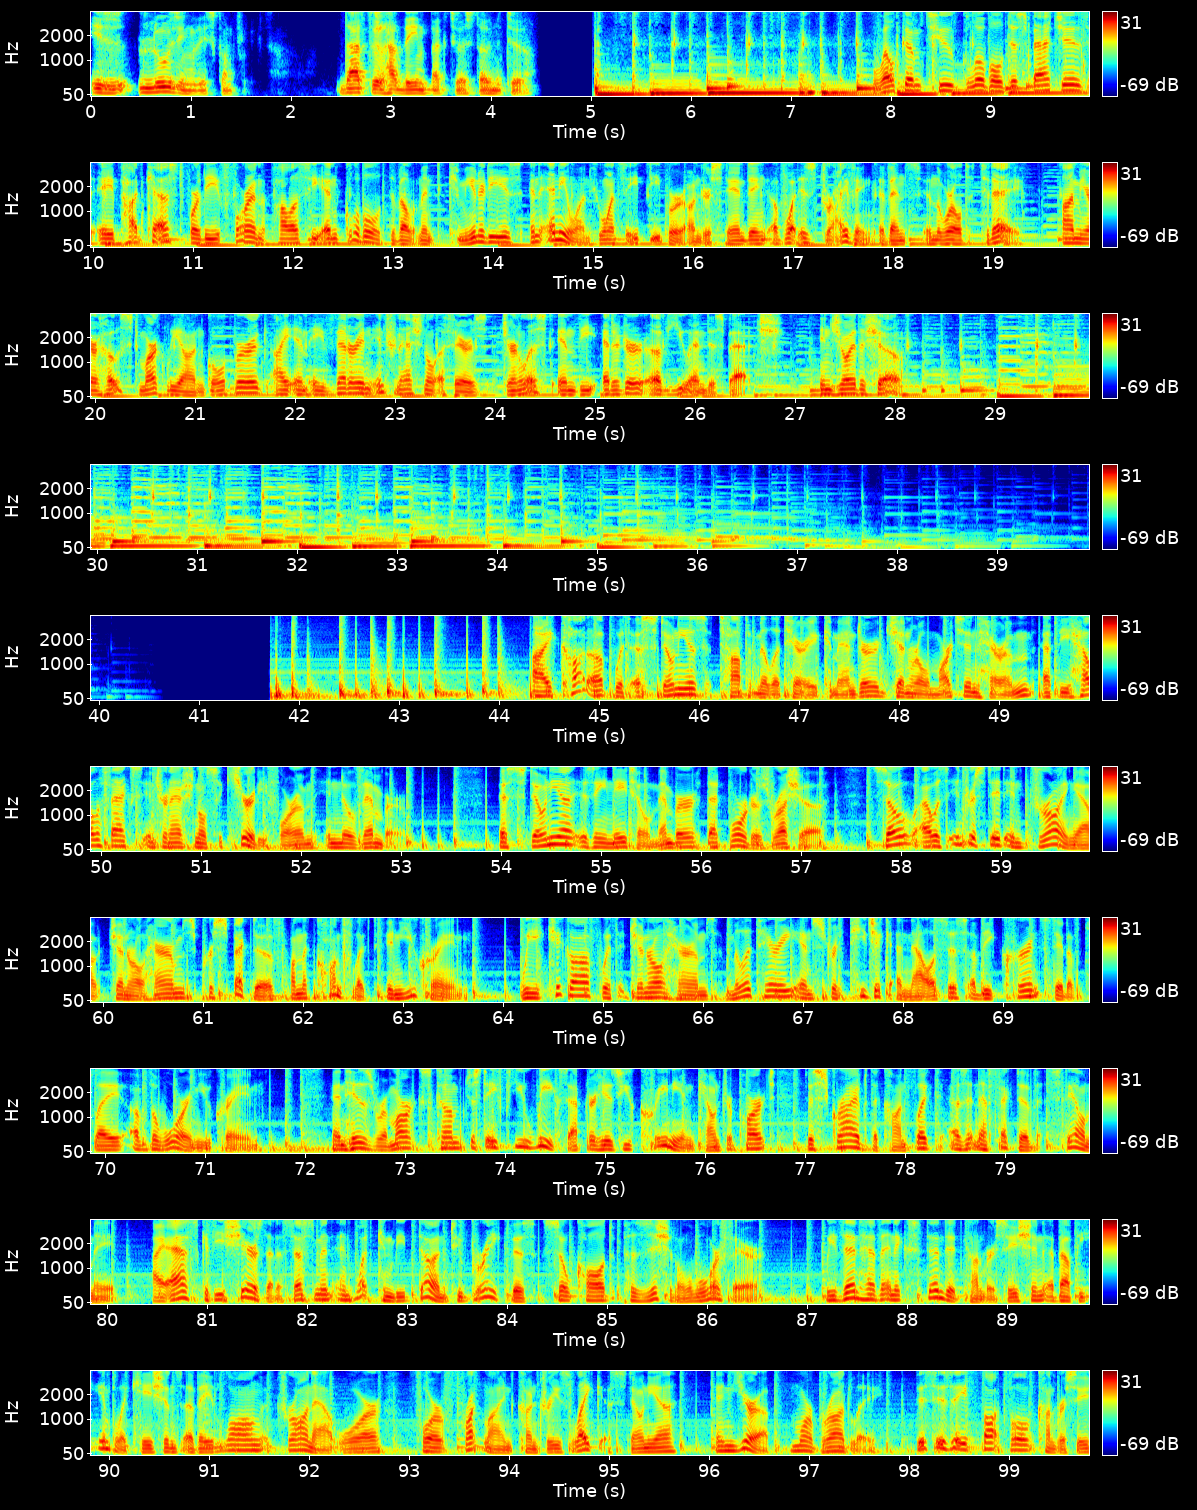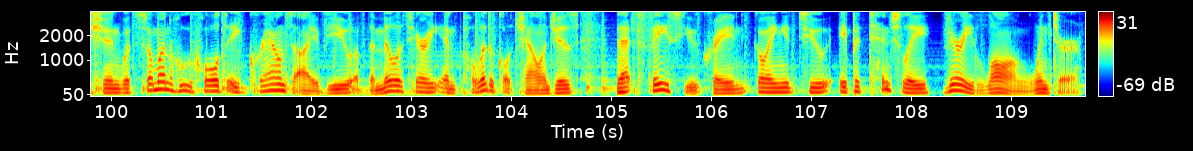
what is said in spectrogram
is losing this conflict, that will have the impact to Estonia too. Welcome to Global Dispatches, a podcast for the foreign policy and global development communities and anyone who wants a deeper understanding of what is driving events in the world today. I'm your host, Mark Leon Goldberg. I am a veteran international affairs journalist and the editor of UN Dispatch. Enjoy the show. I caught up with Estonia's top military commander, General Martin Herem, at the Halifax International Security Forum in November. Estonia is a NATO member that borders Russia, so I was interested in drawing out General Herem's perspective on the conflict in Ukraine. We kick off with General Herem's military and strategic analysis of the current state of play of the war in Ukraine and his remarks come just a few weeks after his Ukrainian counterpart described the conflict as an effective stalemate. I ask if he shares that assessment and what can be done to break this so called positional warfare. We then have an extended conversation about the implications of a long, drawn out war for frontline countries like Estonia and Europe more broadly. This is a thoughtful conversation with someone who holds a ground's eye view of the military and political challenges that face Ukraine going into a potentially very long winter.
